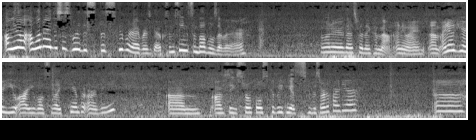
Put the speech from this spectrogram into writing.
Oh, you know, I wonder if this is where the, the scuba divers go because I'm seeing some bubbles over there. I wonder if that's where they come out. Anyway, um, I know here you are able to like camp an RV. Um, obviously snorkel, scuba, you can get scuba certified here. Uh,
